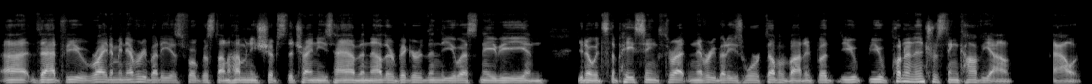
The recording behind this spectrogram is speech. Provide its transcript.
that view, right? I mean, everybody is focused on how many ships the Chinese have, and now they're bigger than the U.S. Navy, and you know it's the pacing threat, and everybody's worked up about it. But you you put an interesting caveat out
